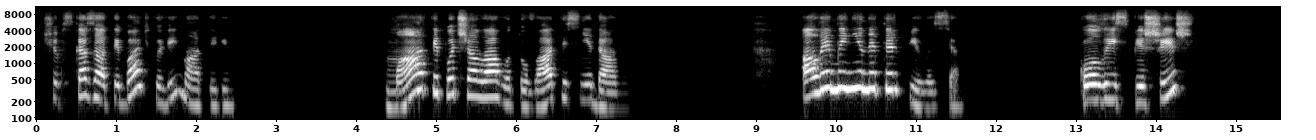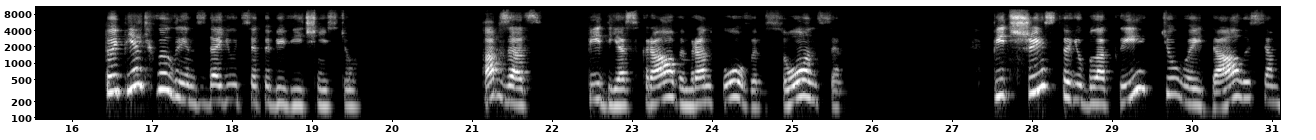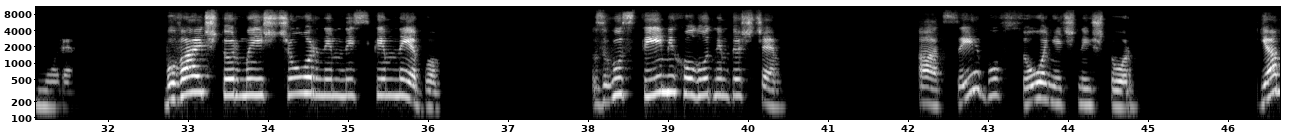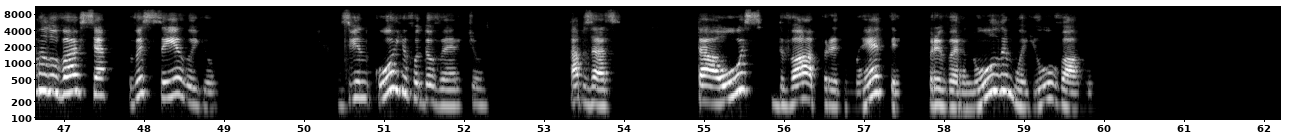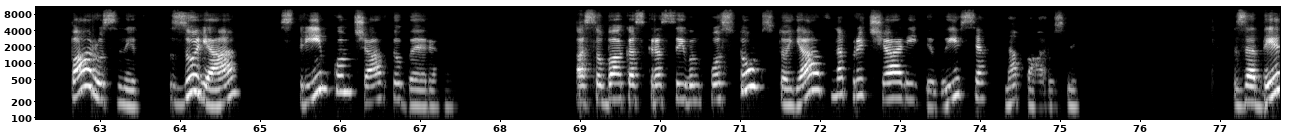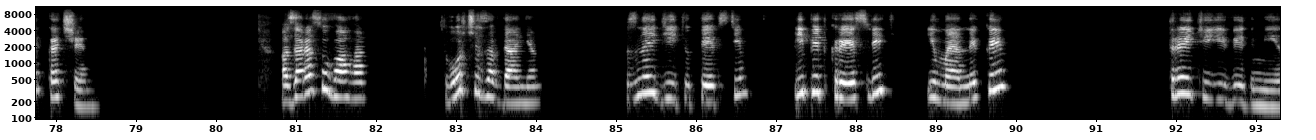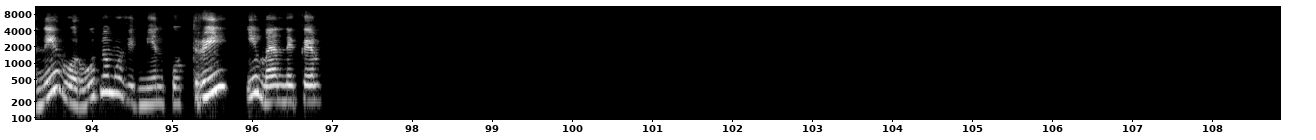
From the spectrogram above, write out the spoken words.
щоб сказати батькові й матері. Мати почала готувати сніданок. Але мені не терпілося. Коли спішиш, то й п'ять хвилин здаються тобі вічністю. Абзац під яскравим ранковим сонцем, під чистою блакиттю гойдалося море. Бувають шторми з чорним низьким небом, з густим і холодним дощем. А це був сонячний шторм. Я милувався веселою, дзвінкою водовертю. Абзац. Та ось два предмети привернули мою увагу. Парусник зоря стрімко мчав до берега, а собака з красивим хвостом стояв на причалі й дивився на парусник. Заде ткачем. А зараз увага! Творче завдання. Знайдіть у тексті і підкресліть іменники третьої відміни в орудному відмінку. Три іменники.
